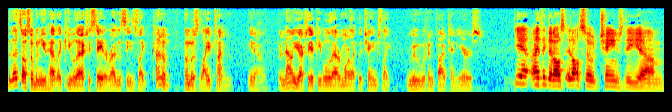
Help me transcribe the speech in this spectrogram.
But that's also when you had like people that actually stayed at residencies, like kind of almost lifetime, you know. But now you actually have people that are more likely to change, like move within five, ten years. Yeah, I think that also it also changed the. Um,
